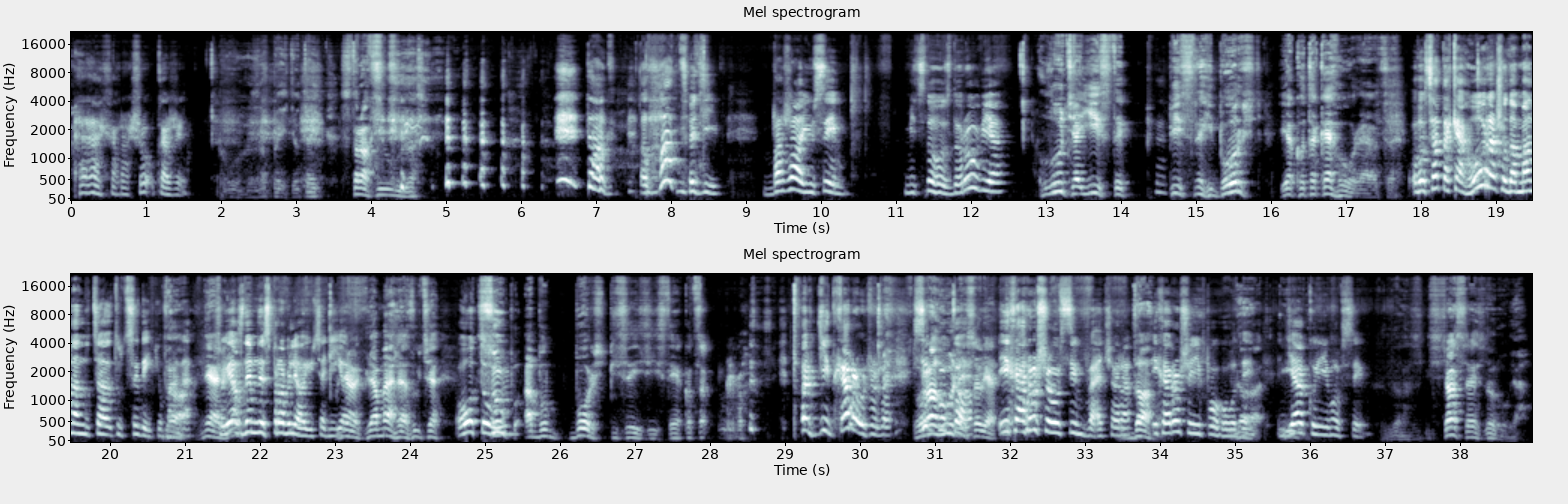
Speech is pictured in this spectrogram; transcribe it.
Ай, хорошо, кажи. Запить, Оцей страх і ужас. Так, ладно, дід. Бажаю всім міцного здоров'я. Лучше їсти пісний борщ, як отаке горе. Оце. Оце таке горе, що до мене ну, це тут сидить у Да, мене. ні, що для- я з ним не справляюся ніяк. Для, для мене лучше Ото. суп або борщ пісний з'їсти, як оце. Так, дід, хорош уже. Всім Врагу не пока. совєтую. І хорошого всім вечора. Да. І хорошої погоди. Да. І- Дякуємо всім. Да. Щастя і здоров'я.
